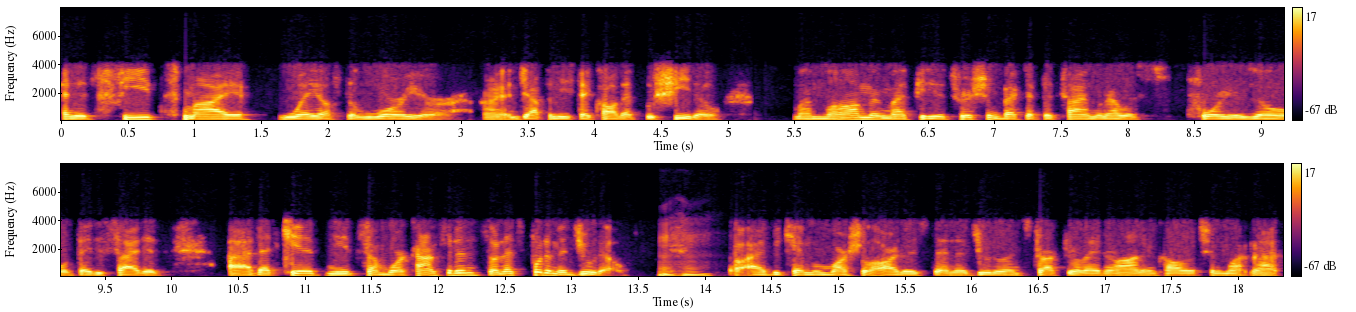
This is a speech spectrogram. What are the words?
and it feeds my way of the warrior. Uh, in Japanese, they call that bushido. My mom and my pediatrician back at the time when I was four years old, they decided uh, that kid needs some more confidence, so let's put him in judo. Mm-hmm. So I became a martial artist and a judo instructor later on in college and whatnot.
